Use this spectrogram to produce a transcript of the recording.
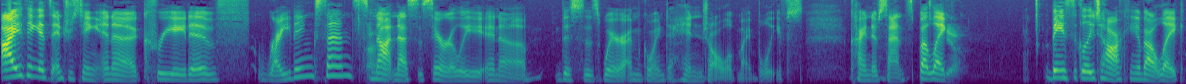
I think it's interesting in a creative writing sense, uh-huh. not necessarily in a this is where I'm going to hinge all of my beliefs kind of sense. But like basically talking about like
